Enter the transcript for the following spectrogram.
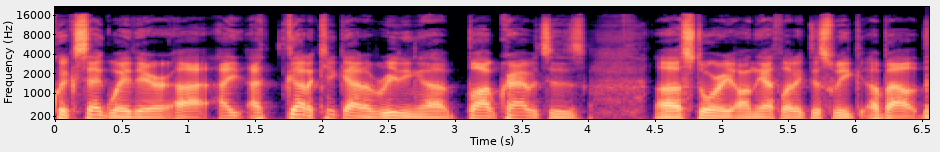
quick segue there, uh, I, I got a kick out of reading uh, Bob Kravitz's uh, story on The Athletic this week about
